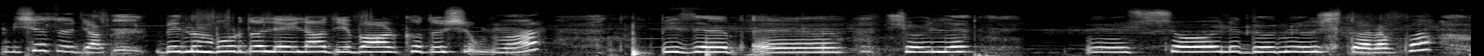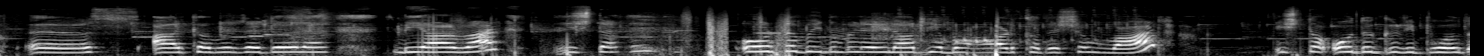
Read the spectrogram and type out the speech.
Bir şey söyleyeceğim. Benim burada Leyla diye bir arkadaşım var. Bizim eee, şöyle eee, şöyle dönüyor şu tarafa. S- arkamıza dönen bir yer var. İşte orada benim Leyla diye bir arkadaşım var. İşte o da grip oldu.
